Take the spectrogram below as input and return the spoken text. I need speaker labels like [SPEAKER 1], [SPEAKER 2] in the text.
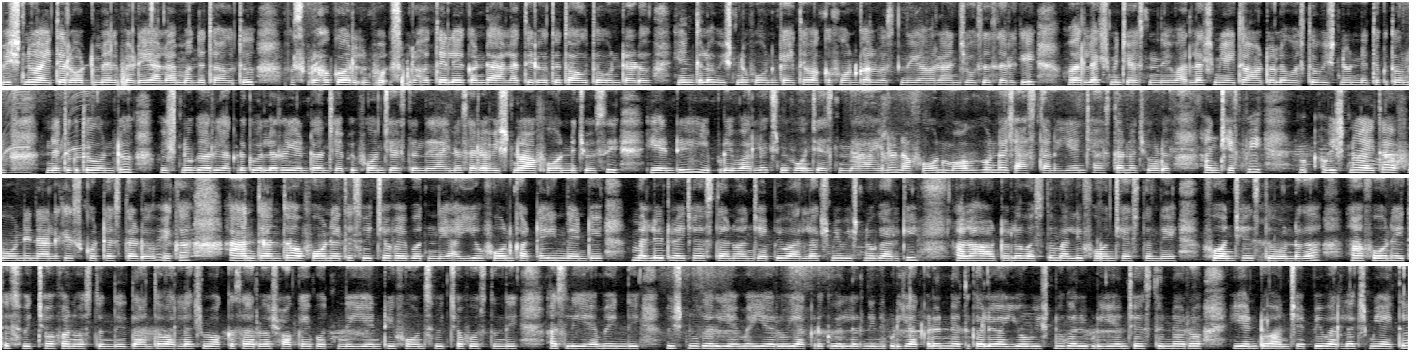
[SPEAKER 1] విష్ణు అయితే రోడ్డు మీద పడి అలా మందు తాగుతూ స్పృహ కోల్ స్పృహ తెలియకుండా అలా తిరుగుతూ తాగుతూ ఉంటాడు. ఇంతలో విష్ణు ఫోన్కి అయితే ఒక ఫోన్ కాల్ వస్తుంది. ఎవరా అని చూసేసరికి వరలక్ష్మి చేస్తుంది. వరలక్ష్మి అయితే ఆటోలో వస్తూ విష్ణుని వెతుకుతూ వెతుకుతూ ఉంటూ విష్ణు గారు ఎక్కడికి వెళ్ళారు ఏంటో అని చెప్పి ఫోన్ చేస్తుంది. అయినా సరే విష్ణు ఆ ఫోన్ని చూసి ఏంటి ఇప్పుడు ఈ వరలక్ష్మి ఫోన్ చేస్తుందా? అయినా నా ఫోన్ మోగకుండా చేస్తాను. ఏం చేస్తానో చూడు అని చెప్పి విష్ణు అయితే ఆ ఫోన్ని నేలకేసి కొట్టేస్తాడు. ఇక దాంతో ఆ ఫోన్ అయితే స్విచ్ ఆఫ్ అయిపోతుంది. అయ్యో ఫోన్ కట్ అయ్యిందేంటి? మళ్ళీ ట్రై చేస్తాను అని చెప్పి వరలక్ష్మి విష్ణు గారికి అలా ఆటోలో వస్తూ మళ్ళీ ఫోన్ చేస్తుంది. ఫోన్ చేస్తూ ఉండగా ఆ ఫోన్ అయితే స్విచ్ ఆఫ్ అని వస్తుంది. దాంతో వరలక్ష్మి ఒక్కసారిగా షాక్ అయిపోతుంది. ఏంటి ఫోన్ స్విచ్ ఆఫ్ వస్తుంది? అసలు ఏమైంది? విష్ణు గారు ఏమయ్యారు? ఎక్కడికి వెళ్ళారు? నేను ఇప్పుడు ఎక్కడ నెతకాలి అయ్యో విష్ణు గారు ఇప్పుడు ఏం చేస్తున్నారో ఏంటో అని చెప్పి వరలక్ష్మి అయితే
